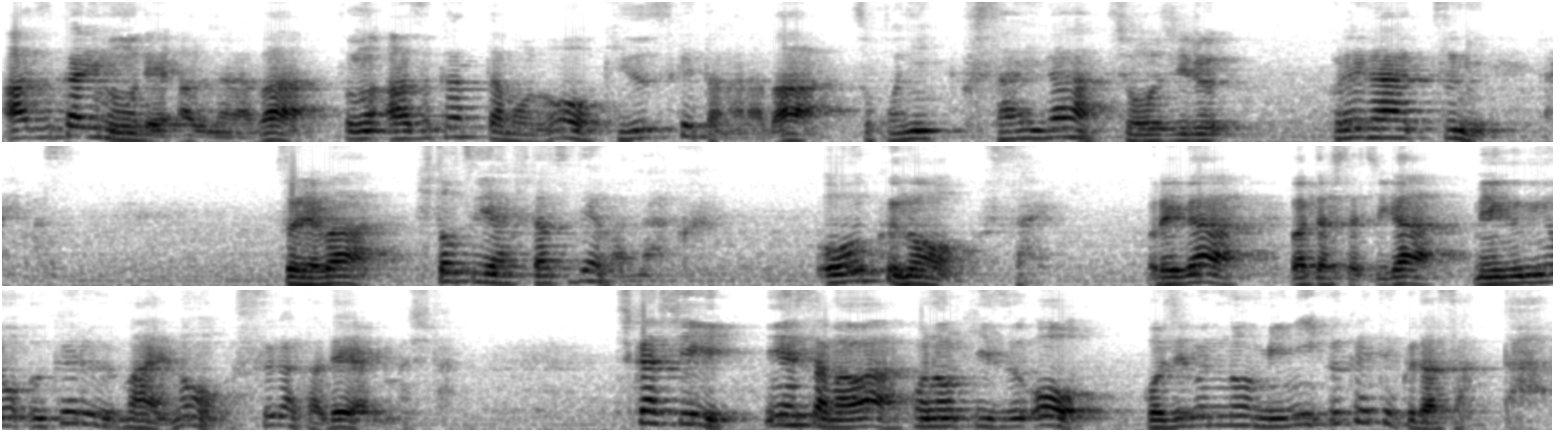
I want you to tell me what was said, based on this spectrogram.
預かり物であるならばその預かったものを傷つけたならばそこに負債が生じる。これが罪です。それは一つや二つではなく多くの負債これが私たちが恵みを受ける前の姿でありました。しかしイエス様はこの傷をご自分の身に受けてくださった。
